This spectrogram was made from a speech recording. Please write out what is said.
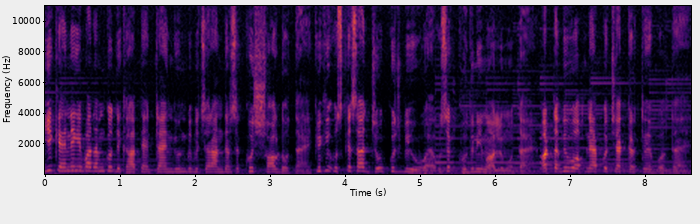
ये कहने के बाद हमको दिखाते हैं टैंग्यून भी बेचारा अंदर से खुद शॉक्ड होता है, क्योंकि उसके साथ जो कुछ भी हुआ है, उसे खुद नहीं मालूम होता है। और तभी वो अपने आप को चेक करते हुए बोलता है,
